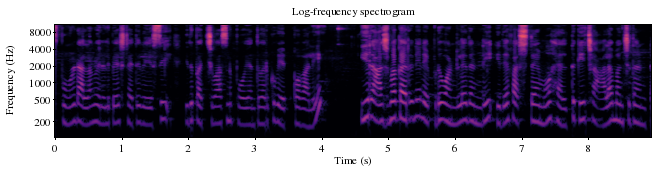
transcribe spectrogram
స్పూన్ అల్లం వెల్లుల్లి పేస్ట్ అయితే వేసి ఇది పచ్చివాసన పోయేంత వరకు వేపుకోవాలి. ఈ రాజ్మా కర్రీ నేను ఎప్పుడూ వండలేదండి. ఇదే ఫస్ట్ టైము. హెల్త్కి చాలా మంచిదంట.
